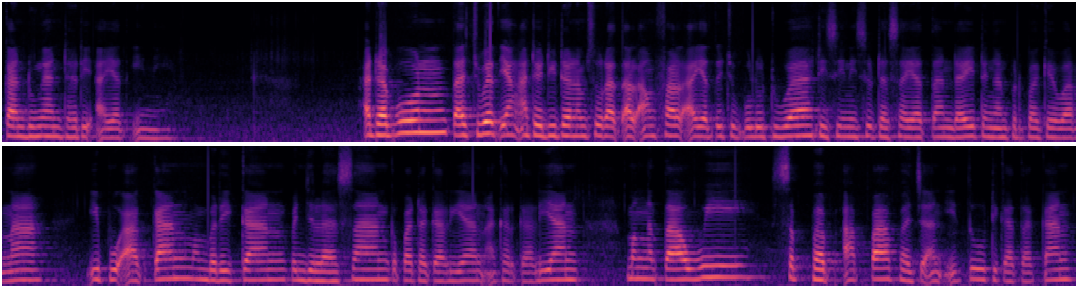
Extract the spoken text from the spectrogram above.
kandungan dari ayat ini. Adapun tajwid yang ada di dalam surat Al-Anfal ayat 72 di sini sudah saya tandai dengan berbagai warna. Ibu akan memberikan penjelasan kepada kalian agar kalian mengetahui sebab apa bacaan itu dikatakan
